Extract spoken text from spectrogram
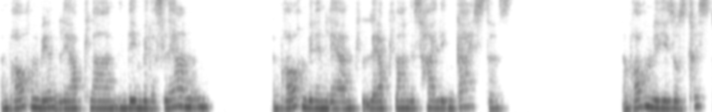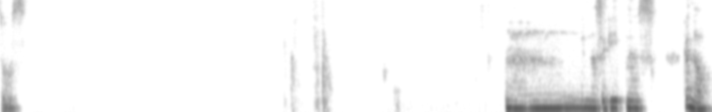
dann brauchen wir einen Lehrplan, in dem wir das lernen. Dann brauchen wir den Lehrplan des Heiligen Geistes. Dann brauchen wir Jesus Christus. Hm, das Ergebnis, genau.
